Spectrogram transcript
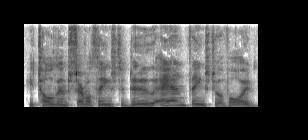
He told them several things to do and things to avoid.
